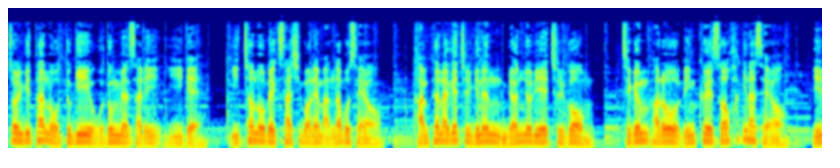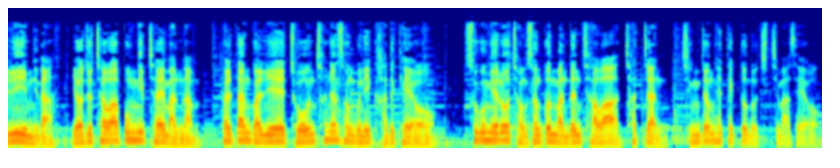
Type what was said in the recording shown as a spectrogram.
쫄깃한 오뚜기 우동면사리 2개 2,540원에 만나보세요. 간편하게 즐기는 면 요리의 즐거움. 지금 바로 링크에서 확인하세요. 1위입니다. 여주차와 뽕잎차의 만남. 혈당 관리에 좋은 천연 성분이 가득해요. 수공예로 정성껏 만든 차와 찻잔, 증정 혜택도 놓치지 마세요.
